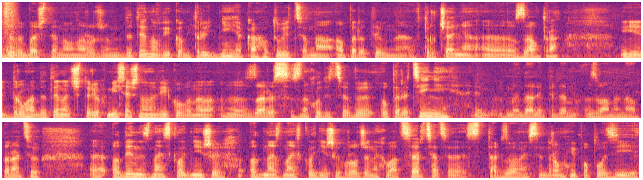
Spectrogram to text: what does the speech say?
Це ви бачите новонароджену дитину віком 3 дні, яка готується на оперативне втручання е, завтра. І друга дитина 4-місячного віку, вона е, зараз знаходиться в операційній. Ми далі підемо з вами на операцію. Е, Один із найскладніших, одна з найскладніших вроджених вад серця це так званий синдром гіпоплазії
